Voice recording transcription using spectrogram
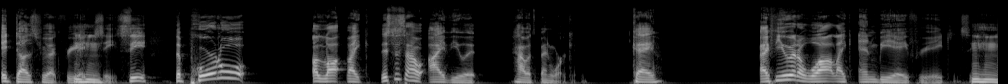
it does feel like free Mhm. agency. See, the portal, a lot like this is how I view it, how it's been working. Okay. I view it a lot like NBA free agency. Mm-hmm.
